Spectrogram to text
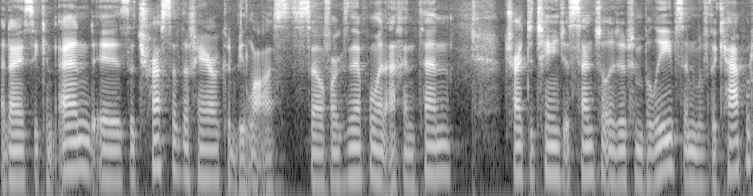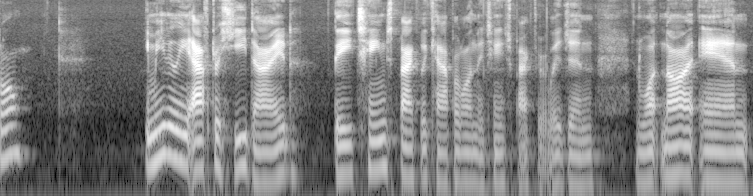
a dynasty can end is the trust of the pharaoh could be lost. So, for example, when Akhenaten tried to change essential Egyptian beliefs and move the capital, immediately after he died, they changed back the capital and they changed back the religion and whatnot, and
